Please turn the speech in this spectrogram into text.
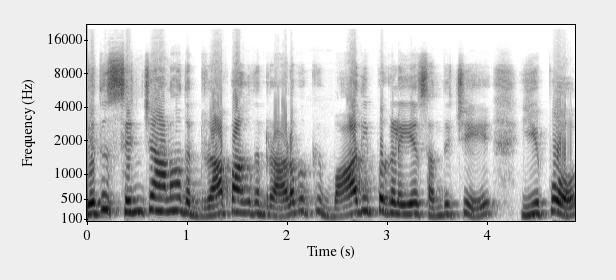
எது செஞ்சாலும் அது ட்ராப் ஆகுதுன்ற அளவுக்கு பாதிப்புகளையே சந்திச்சு இப்போது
